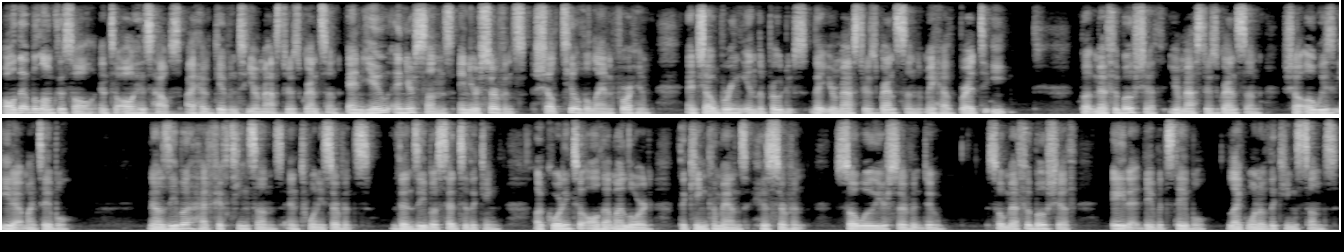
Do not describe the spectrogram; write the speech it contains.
All that belonged to Saul and to all his house I have given to your master's grandson. And you and your sons and your servants shall till the land for him, and shall bring in the produce, that your master's grandson may have bread to eat. But Mephibosheth, your master's grandson, shall always eat at my table. Now Ziba had fifteen sons and twenty servants. Then Ziba said to the king, According to all that my lord, the king commands his servant, so will your servant do. So Mephibosheth ate at David's table, like one of the king's sons.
